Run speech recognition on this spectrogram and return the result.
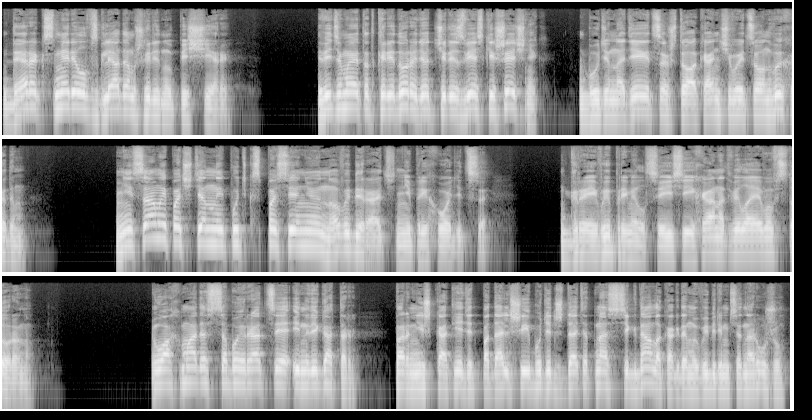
Дерек смерил взглядом ширину пещеры. «Видимо, этот коридор идет через весь кишечник. Будем надеяться, что оканчивается он выходом. Не самый почтенный путь к спасению, но выбирать не приходится». Грей выпрямился, и Сейхан отвела его в сторону. «У Ахмада с собой рация и навигатор. Парнишка отъедет подальше и будет ждать от нас сигнала, когда мы выберемся наружу».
